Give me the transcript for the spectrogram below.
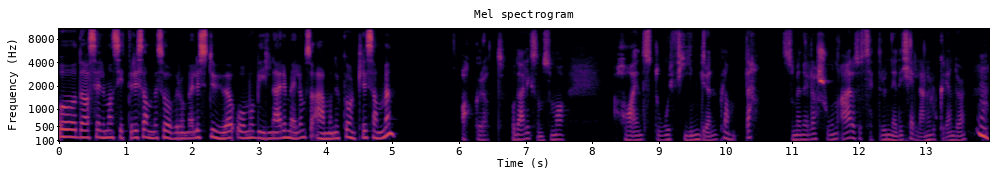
Og da selv om man sitter i samme soverom eller stue og mobilen er imellom, så er man jo ikke ordentlig sammen. Akkurat. Og det er liksom som å ha en stor, fin, grønn plante, som en relasjon er, og så setter du den ned i kjelleren og lukker igjen døren. Mm.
